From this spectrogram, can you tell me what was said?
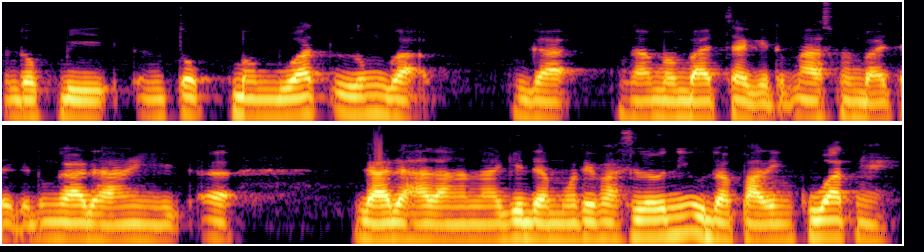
Untuk bi untuk membuat lu nggak nggak nggak membaca gitu, malas membaca gitu, nggak ada uh, nggak ada halangan lagi dan motivasi lu ini udah paling kuat nih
